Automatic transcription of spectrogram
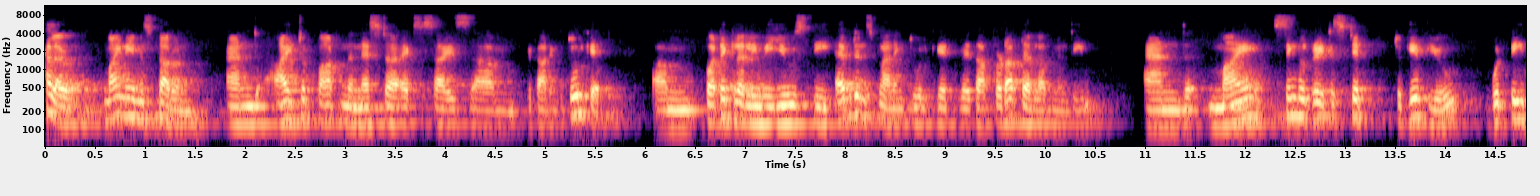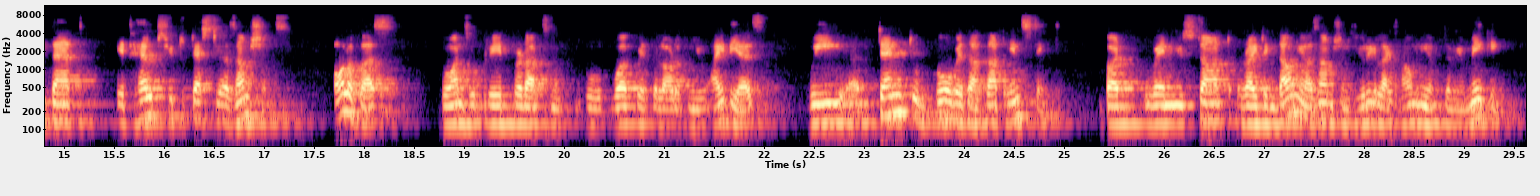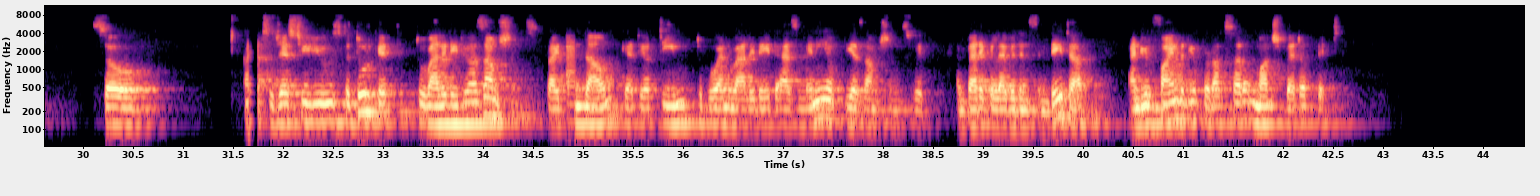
Hello, my name is Tarun, and I took part in the Nesta exercise um, regarding the toolkit. Um, particularly, we use the evidence planning toolkit with our product development team. And my single greatest tip to give you would be that it helps you to test your assumptions. All of us, the ones who create products and who work with a lot of new ideas, we uh, tend to go with our gut instinct. But when you start writing down your assumptions, you realize how many of them you're making. So I suggest you use the toolkit to validate your assumptions. Write them down, get your team to go and validate as many of the assumptions with empirical evidence and data, and you'll find that your products are a much better fit.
